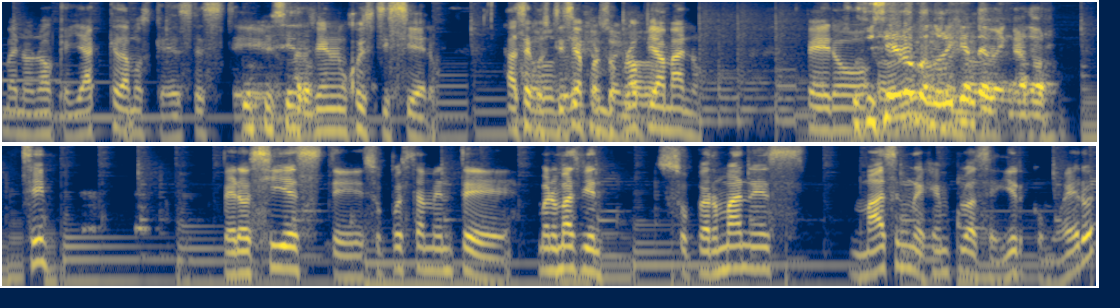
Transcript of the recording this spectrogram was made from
Bueno, no, que ya quedamos que es este Justiciero. más bien un justiciero. Hace justicia por su propia mano. Pero Justiciero con origen de Vengador. Sí. Pero sí, este, supuestamente, bueno, más bien, Superman es más un ejemplo a seguir como héroe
